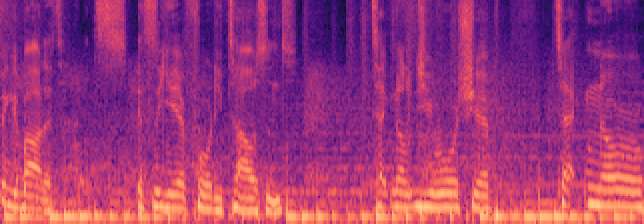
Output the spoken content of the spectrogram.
think about it. It's, it's the year 40,000. Technology worship, techno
